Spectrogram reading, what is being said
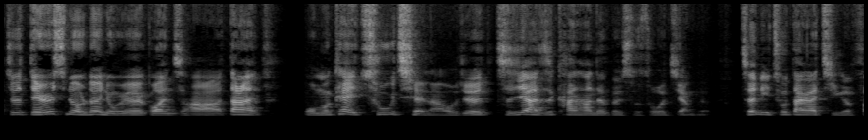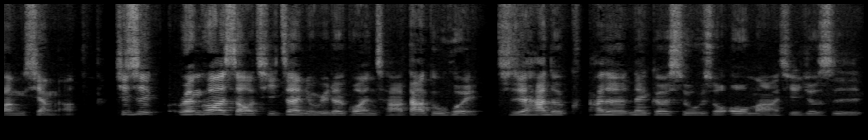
就 Darius Milhaud 对纽约的观察，当然我们可以粗浅啊，我觉得直接还是看他那本书所讲的，整理出大概几个方向啊。其实，Ranko 早期在纽约的观察，大都会其实他的他的那个事务所欧玛，其实就是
